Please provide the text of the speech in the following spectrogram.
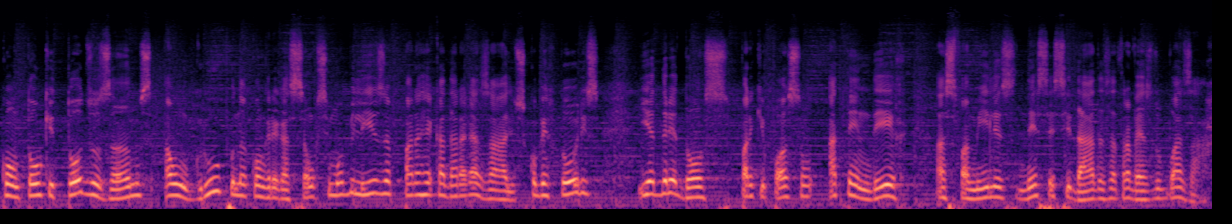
contou que todos os anos há um grupo na congregação que se mobiliza para arrecadar agasalhos, cobertores e edredons para que possam atender as famílias necessitadas através do bazar.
